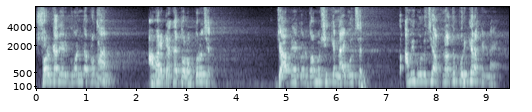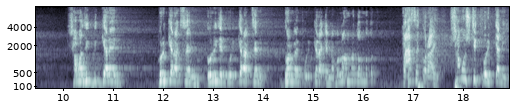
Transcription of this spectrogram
সরকারের গোয়েন্দা প্রধান আমার টাকায় তলব করেছেন। যে আপনি একবার ধর্মশিক্ষা নাই বলছেন। তো আমি বলেছি, আপনারা তো পরীক্ষা রাখেন নাই। সামাজিক বিজ্ঞানের পরীক্ষা রাখছেন, গণিতের পরীক্ষা রাখছেন, ধর্মের পরীক্ষা রাখেন না। বলল, আমরা ধর্ম তো ক্লাসে করাই সামষ্টিক পরীক্ষা নিই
